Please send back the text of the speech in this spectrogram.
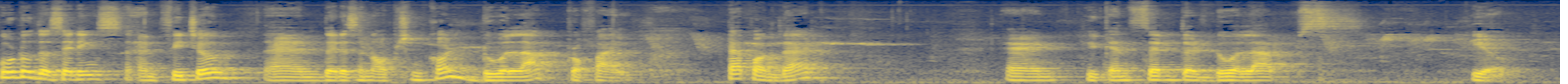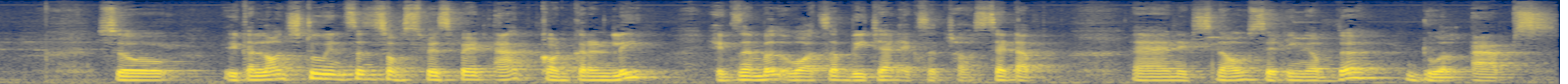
Go to the settings and feature and there is an option called dual app profile. Tap on that and you can set the dual apps here. So you can launch two instances of specified app concurrently. Example WhatsApp, WeChat, etc. Setup and it's now setting up the dual apps.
